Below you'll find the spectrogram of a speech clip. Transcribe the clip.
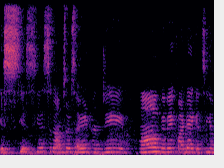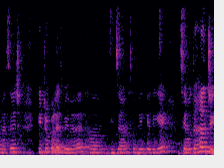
Yes yes yes Ramsar side हाँ जी। हाँ Vivek Pandey I can see your message T triple S B में एग्ज़ाम सभी के लिए सेम होता है। हाँ जी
